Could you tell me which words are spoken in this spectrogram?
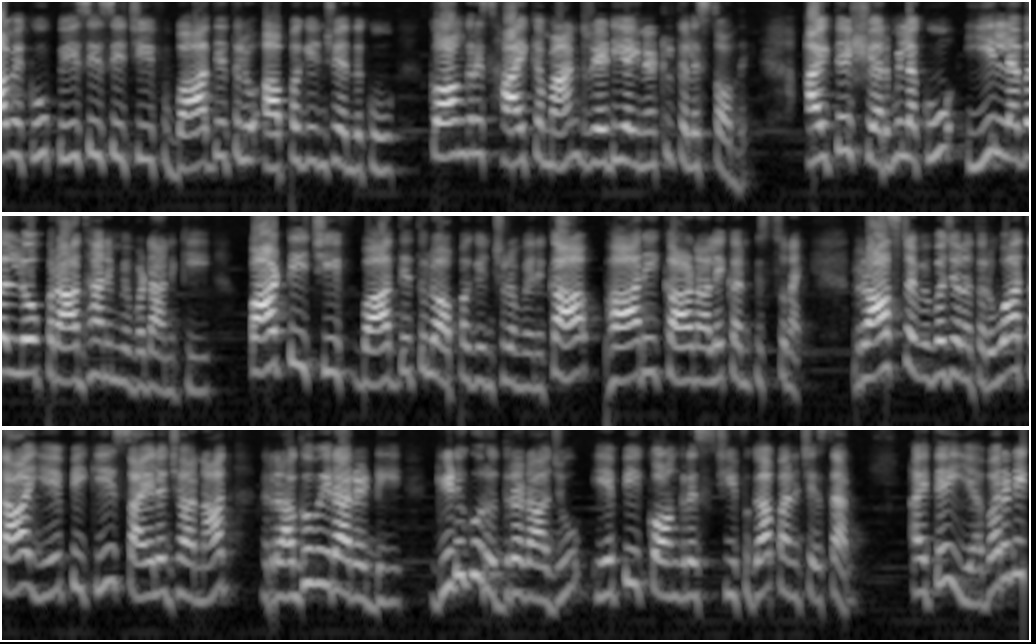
ఆమెకు పీసీసీ చీఫ్ బాధ్యతలు అప్పగించేందుకు కాంగ్రెస్ హైకమాండ్ రెడీ అయినట్లు తెలుస్తోంది. అయితే షర్మిలకు ఈ లెవెల్లో ప్రాధాన్యం ఇవ్వడానికి పార్టీ చీఫ్ బాధ్యతలు అప్పగించడం వెనుక భారీ కారణాలే కనిపిస్తున్నాయి. రాష్ట్ర విభజన తరువాత ఏపీకి శైలజానాథ్ రఘువీరారెడ్డి గిడుగు రుద్రరాజు ఏపీ కాంగ్రెస్ చీఫ్గా పనిచేశారు. అయితే ఎవరిని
